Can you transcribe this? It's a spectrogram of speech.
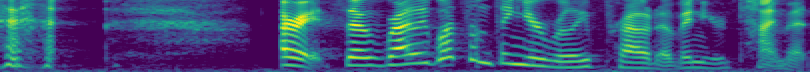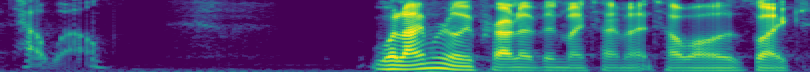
All right, so Riley, what's something you're really proud of in your time at Telwell? What I'm really proud of in my time at Telwell is like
